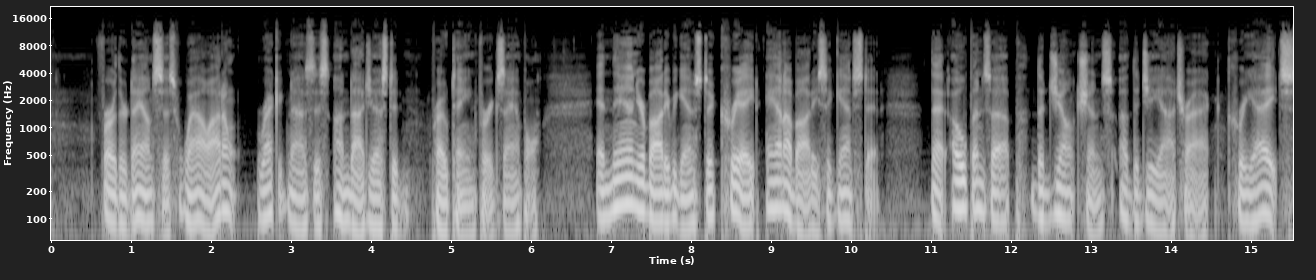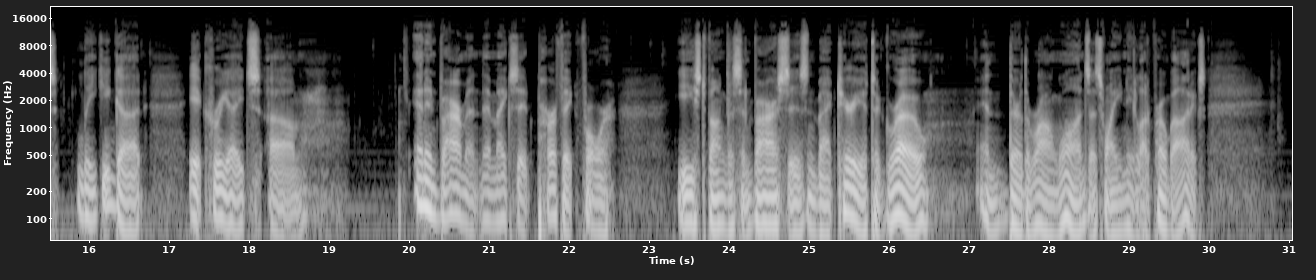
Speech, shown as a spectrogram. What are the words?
further down says, wow, I don't recognize this undigested protein, for example. And then your body begins to create antibodies against it. That opens up the junctions of the GI tract, creates leaky gut, it creates um, an environment that makes it perfect for yeast, fungus, and viruses and bacteria to grow, and they're the wrong ones. That's why you need a lot of probiotics.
